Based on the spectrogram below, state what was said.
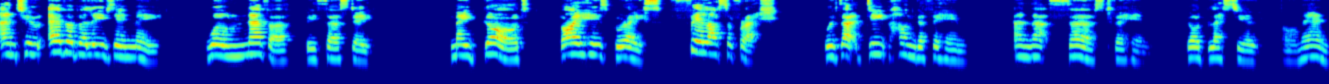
and whoever believes in me will never be thirsty. May God, by His grace, fill us afresh with that deep hunger for Him and that thirst for Him. God bless you. Amen.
